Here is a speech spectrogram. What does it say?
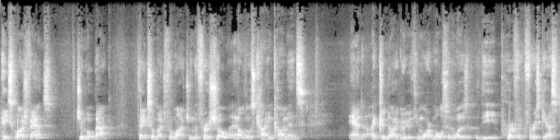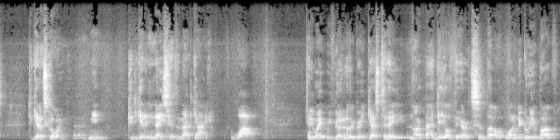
Hey squash fans, Jimbo back. Thanks so much for watching the first show and all those kind comments. And I could not agree with you more. Molson was the perfect first guest to get us going. I mean, could you get any nicer than that guy? Wow. Anyway, we've got another great guest today. Not a bad day out there. It's about one degree above.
